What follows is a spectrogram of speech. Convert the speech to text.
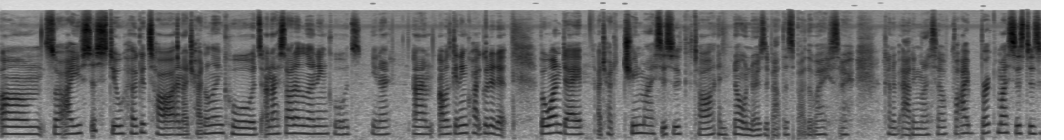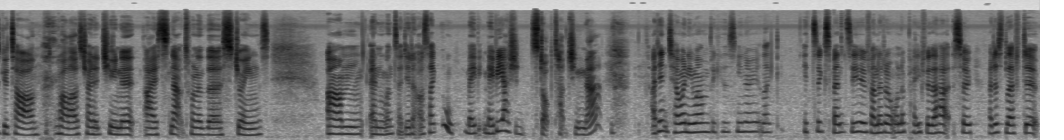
Um, so I used to steal her guitar and I tried to learn chords and I started learning chords, you know. Um, I was getting quite good at it. But one day I tried to tune my sister's guitar and no one knows about this by the way, so I'm kind of outing myself. But I broke my sister's guitar while I was trying to tune it. I snapped one of the strings. Um, and once I did it, I was like, oh, maybe maybe I should stop touching that. I didn't tell anyone because you know, like it's expensive and I don't want to pay for that. So I just left it.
